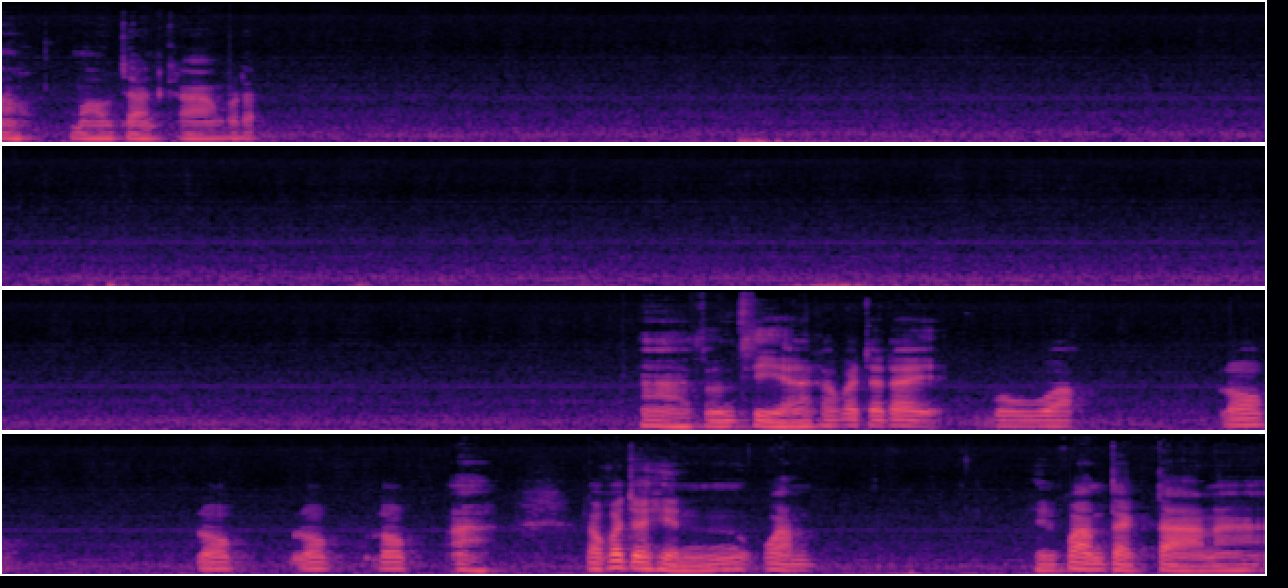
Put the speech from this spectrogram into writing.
อ้าว เมาส์จานค้างไปละอ่าสูญเสียนะครับก็จะได้บวกลบลบลบลบอะเราก็จะเห็นความเห็นความแตกต่างนะฮะ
